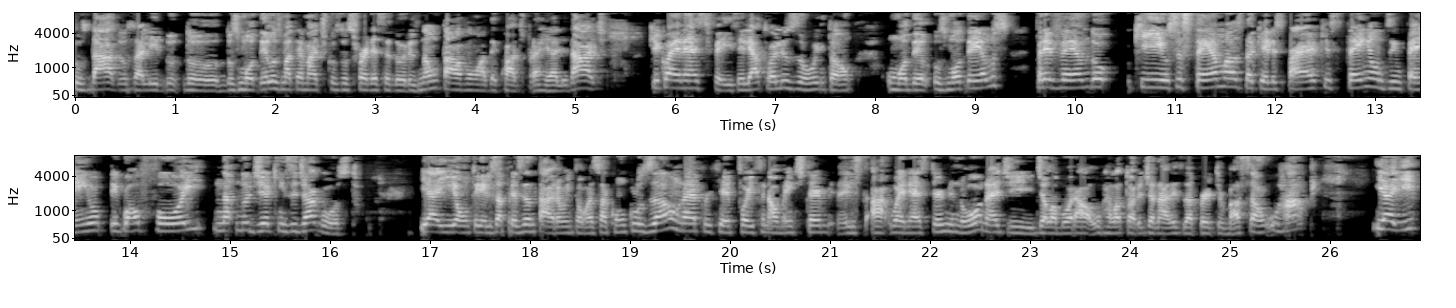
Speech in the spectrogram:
os, dados ali do, do, dos modelos matemáticos dos fornecedores não estavam adequados para a realidade, o que, que o ONS fez? Ele atualizou, então, modelo, os modelos, prevendo que os sistemas daqueles parques tenham desempenho igual foi na, no dia 15 de agosto. E aí ontem eles apresentaram então essa conclusão, né? Porque foi finalmente eles, a, o ONS terminou, né, de, de elaborar o relatório de análise da perturbação, o RAP. E aí,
